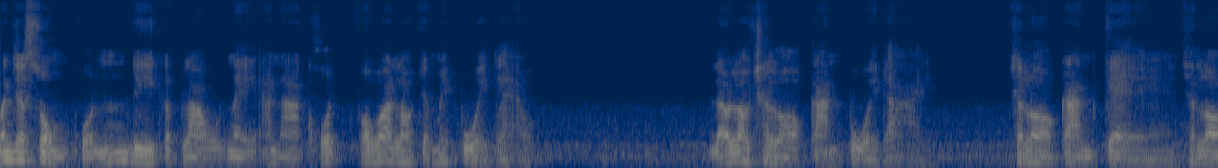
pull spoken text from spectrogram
มันจะส่งผลดีกับเราในอนาคต เพราะว่าเราจะไม่ป่วยแล้ว แล้วเราชะลอการป่วยได้ ชะลอการแก่ ชะลอ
